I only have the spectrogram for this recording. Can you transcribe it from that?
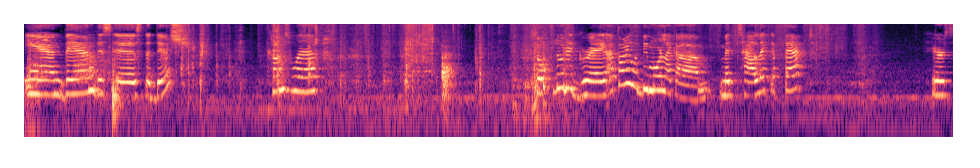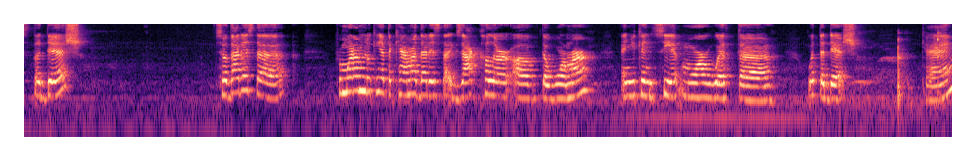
And then this is the dish. Comes with so fluted gray. I thought it would be more like a metallic effect. Here's the dish. So that is the from what I'm looking at the camera that is the exact color of the warmer and you can see it more with the with the dish. Okay?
